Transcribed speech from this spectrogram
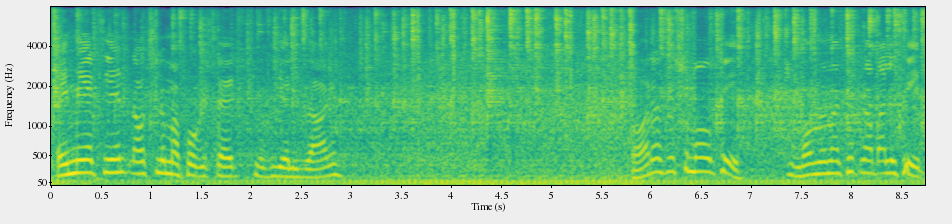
Hätte ich mir jetzt hier hinten auch schlimmer vorgestellt, muss ich ehrlich sagen. Oh, das ist schon mal okay. Dann wollen wir mal gucken, ob alles hebt.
